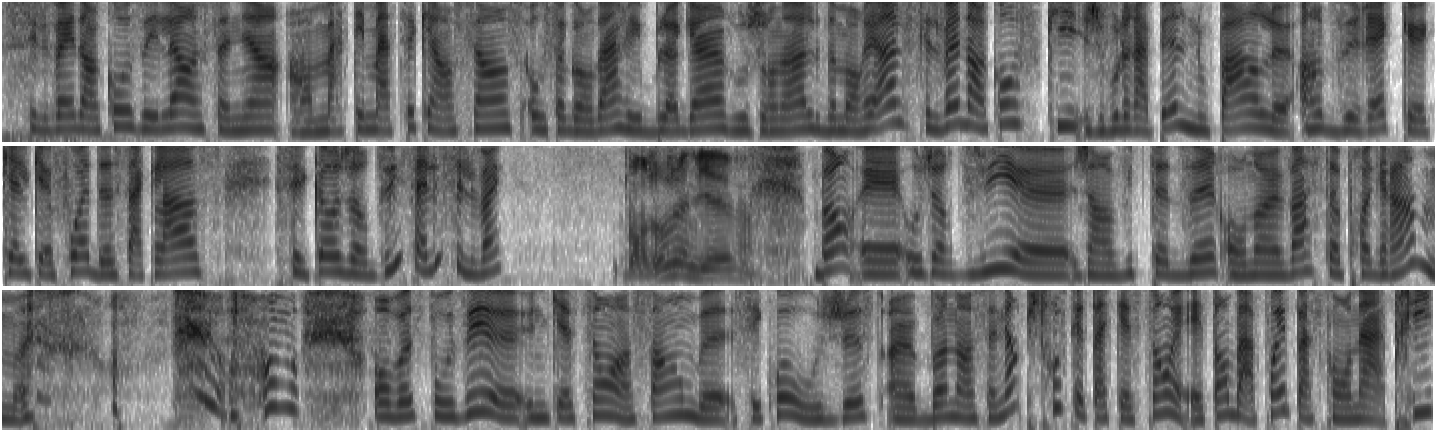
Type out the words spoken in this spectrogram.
Sylvain Dancause est là, enseignant en mathématiques et en sciences au secondaire et blogueur au Journal de Montréal. Sylvain Dancause qui, je vous le rappelle, nous parle en direct quelquefois de sa classe. C'est le cas aujourd'hui. Salut Sylvain. Bonjour Geneviève. Bon, euh, aujourd'hui, euh, j'ai envie de te dire, on a un vaste programme. on va se poser euh, une question ensemble. C'est quoi au juste un bon enseignant? Puis je trouve que ta question est, tombe à point parce qu'on a appris,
